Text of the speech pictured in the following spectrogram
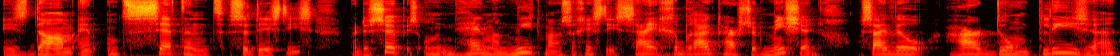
is dam en ontzettend sadistisch. Maar de sub is on- helemaal niet masochistisch. Zij gebruikt haar submission. Zij wil haar dom pleasen.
